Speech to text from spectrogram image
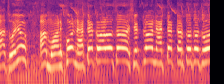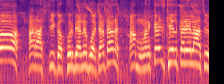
આ જોયું? આ મોણકો નાટક વાળો છે કેટલો નાટક કરતો તો જો. આ રાષ્ટ્રીય ગફુર બેને બોજાતા ને. આ મોણકા જ ખેલ કરેલા છે.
